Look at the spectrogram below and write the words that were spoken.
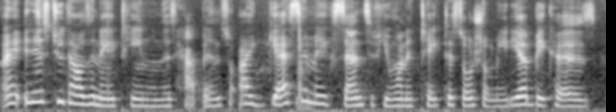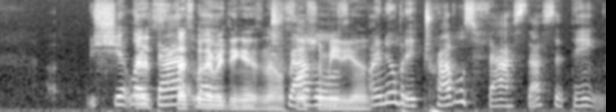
I, it is 2018 when this happened, so I guess it makes sense if you want to take to social media because shit like that's that. that's what like, everything is now. travels- social media. I know, but it travels fast. That's the thing.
